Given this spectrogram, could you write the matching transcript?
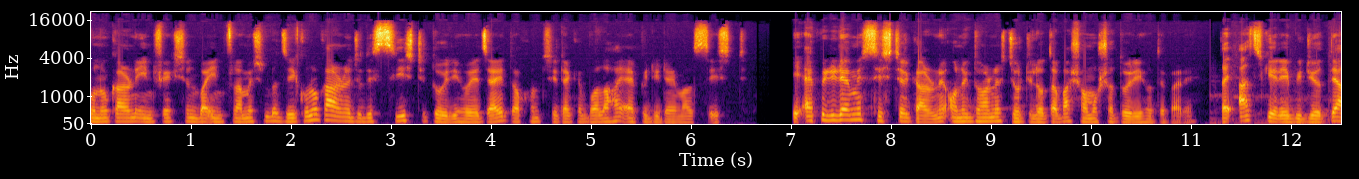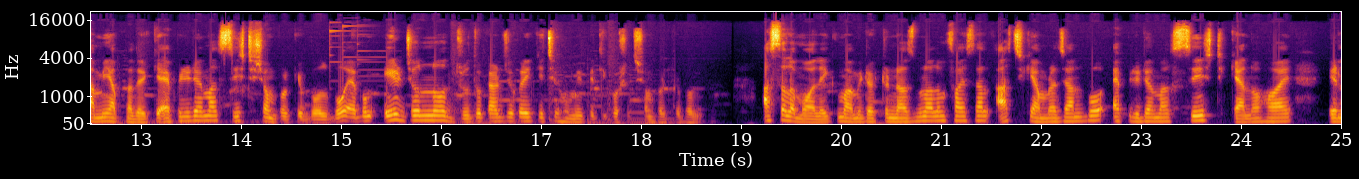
কোনো কারণে ইনফেকশন বা ইনফ্লামেশন বা যে কোনো কারণে যদি সিস্ট তৈরি হয়ে যায়, তখন সেটাকে বলা হয় অ্যাপিডিডাইমাল সিস্ট এই অ্যাপিডিডাইমিস সিস্টের কারণে অনেক ধরনের জটিলতা বা সমস্যা তৈরি হতে পারে। তাই আজকের এই ভিডিওতে আমি আপনাদেরকে অ্যাপিডিডাইমাল সিস্ট সম্পর্কে বলব এবং এর জন্য দ্রুত কার্যকরী কিছু হোমিওপ্যাথিক ওষুধ সম্পর্কে বলব। আসসালামু আলাইকুম, আমি ডক্টর নাজমুল আলম ফয়সাল। আজকে আমরা জানব অ্যাপিডিডাইমাল সিস্ট কেন হয় এর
